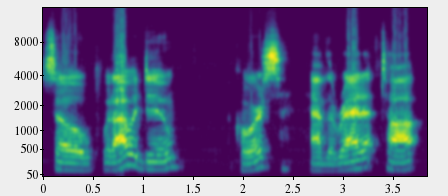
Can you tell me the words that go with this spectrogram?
So what I would do, of course, have the rad up top,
